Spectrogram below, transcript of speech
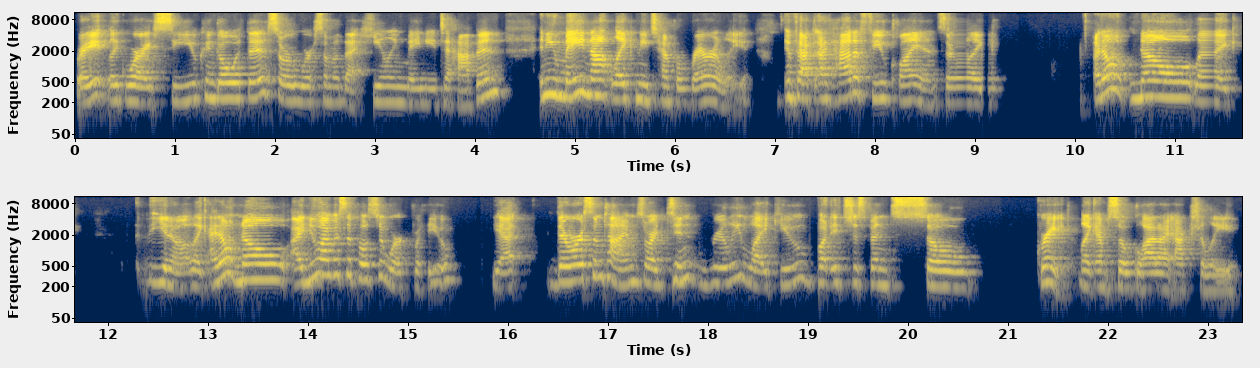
right? Like where I see you can go with this or where some of that healing may need to happen. And you may not like me temporarily. In fact, I've had a few clients they're like, I don't know, like, you know, like I don't know. I knew I was supposed to work with you yet. There were some times where I didn't really like you, but it's just been so great. Like, I'm so glad I actually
